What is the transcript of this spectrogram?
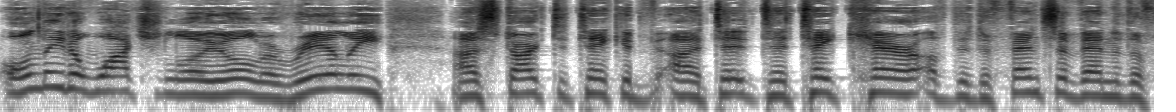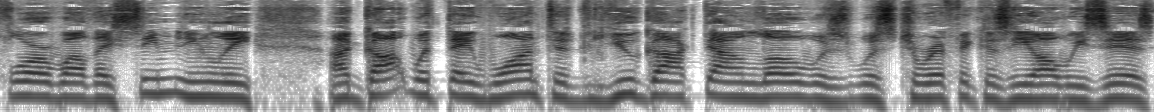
only to watch Loyola really uh, start to take, uh, to, to take care of the defensive end of the floor while they seemingly uh, got what they wanted. Uguak down low was, was terrific as he always is.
